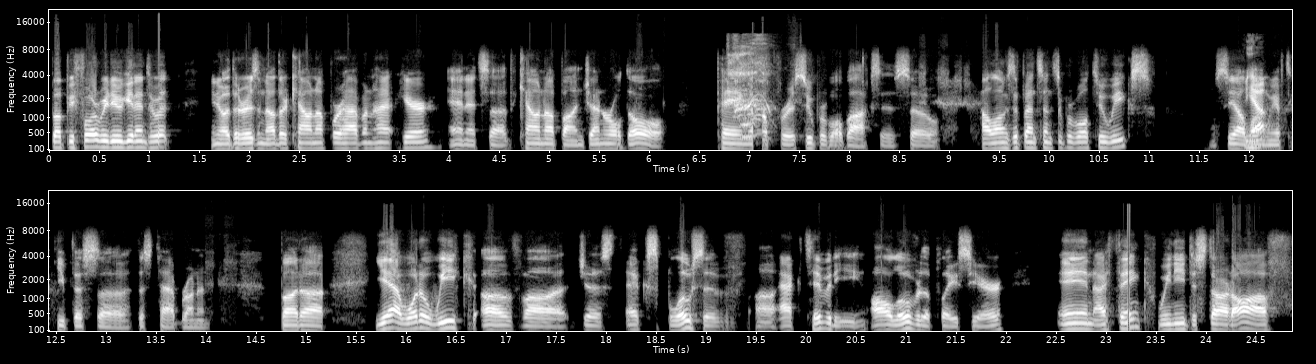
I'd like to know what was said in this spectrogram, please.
But before we do get into it, you know there is another count up we're having here, and it's uh, the count up on General Dole paying up for his Super Bowl boxes. So, how long has it been since Super Bowl? Two weeks. We'll see how long we have to keep this uh, this tab running. But uh, yeah, what a week of uh, just explosive uh, activity all over the place here. And I think we need to start off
